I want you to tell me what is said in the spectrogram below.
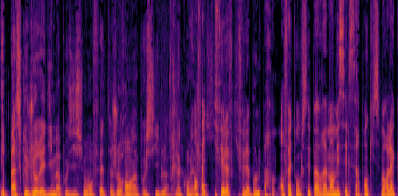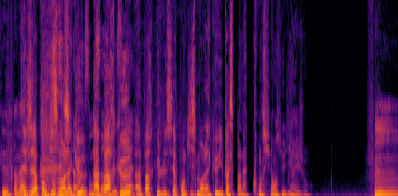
Et parce que j'aurais dit ma position, en fait, je rends impossible la convergence. En fait, qui fait l'œuf, qui fait la boule, en fait, on ne le sait pas vraiment, mais c'est le serpent qui se mord la queue quand même. C'est le serpent qui se mord la queue, à part, que, à part que le serpent qui se mord la queue, il passe par la conscience du dirigeant. Hmm.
